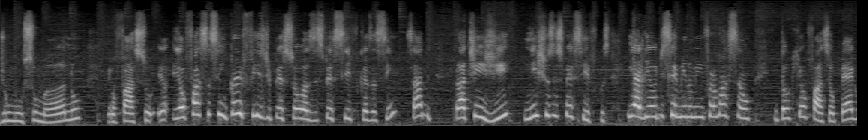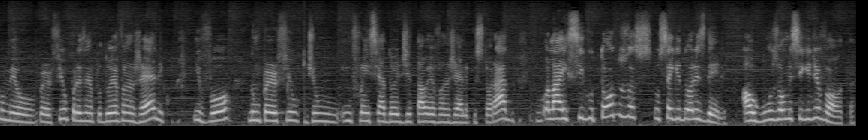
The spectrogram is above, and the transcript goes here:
de um muçulmano. Eu faço eu, eu faço assim perfis de pessoas específicas assim, sabe? Para atingir nichos específicos. E ali eu dissemino minha informação. Então o que eu faço? Eu pego o meu perfil, por exemplo, do evangélico e vou num perfil de um influenciador digital evangélico estourado, vou lá e sigo todos os, os seguidores dele. Alguns vão me seguir de volta.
